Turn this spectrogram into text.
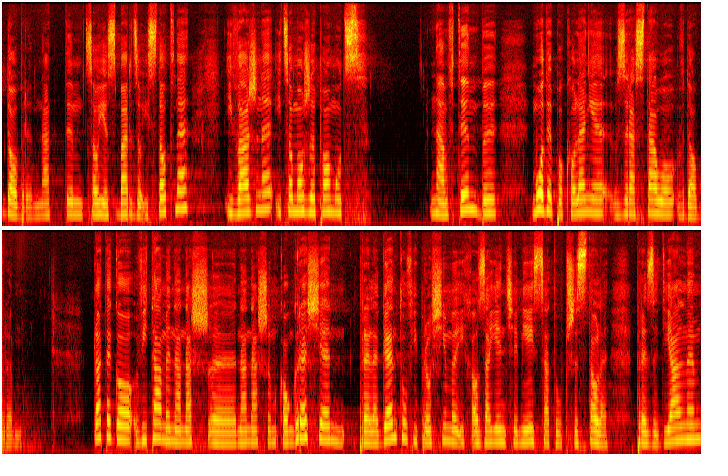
dobrym, na tym, co jest bardzo istotne i ważne i co może pomóc nam w tym, by młode pokolenie wzrastało w dobrem. Dlatego witamy na, nasz, e, na naszym kongresie prelegentów i prosimy ich o zajęcie miejsca tu przy stole prezydialnym.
